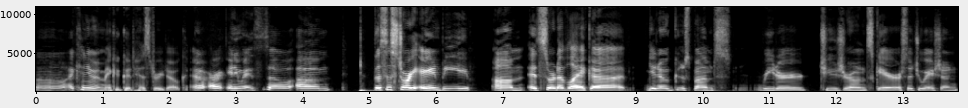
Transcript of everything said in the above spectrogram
Uh, I can't even make a good history joke. Uh, all right. Anyways, so um, this is story A and B. Um, it's sort of like a you know goosebumps reader choose your own scare situation,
